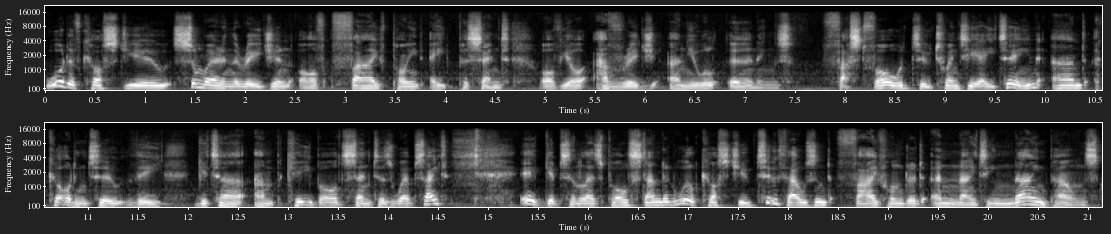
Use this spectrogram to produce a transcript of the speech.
would have cost you somewhere in the region of 5.8% of your average annual earnings. Fast forward to 2018, and according to the Guitar Amp Keyboard Centre's website, a Gibson Les Paul standard will cost you £2,599.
